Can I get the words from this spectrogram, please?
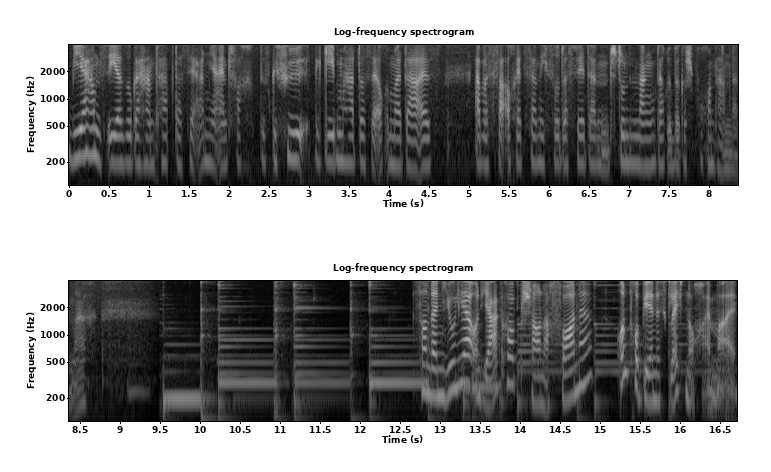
wir haben es eher so gehandhabt, dass er mir einfach das Gefühl gegeben hat, dass er auch immer da ist. Aber es war auch jetzt dann nicht so, dass wir dann stundenlang darüber gesprochen haben danach. Sondern Julia und Jakob schauen nach vorne und probieren es gleich noch einmal.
